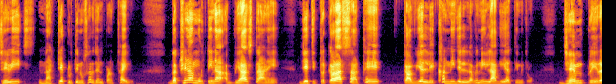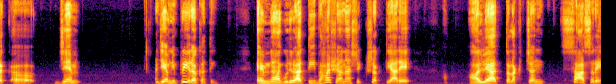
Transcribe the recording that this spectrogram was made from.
જેવી નાટ્યકૃતિનું સર્જન પણ થયેલું. દક્ષિણામૂર્તિના અભ્યાસ ટાણે જે ચિત્રકળા સાથે કાવ્ય લેખનની જે લગની લાગી હતી મિત્રો, જેમ પ્રેરક જેમ જે એમની પ્રેરક હતી. એમના ગુજરાતી ભાષાના શિક્ષક ત્યારે હાલ્યા તલકચંદ સાસરે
